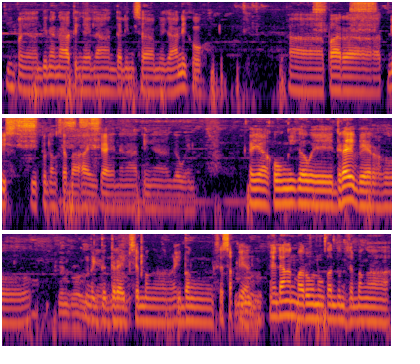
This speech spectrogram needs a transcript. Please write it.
kaya hindi na natin kailangan dalhin sa mekaniko ah, para at least dito lang sa bahay kaya na nating ah, gawin. Kaya kung ikaw eh driver o nagda-drive sa mga ibang sasakyan, kailangan marunong ka dun sa mga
